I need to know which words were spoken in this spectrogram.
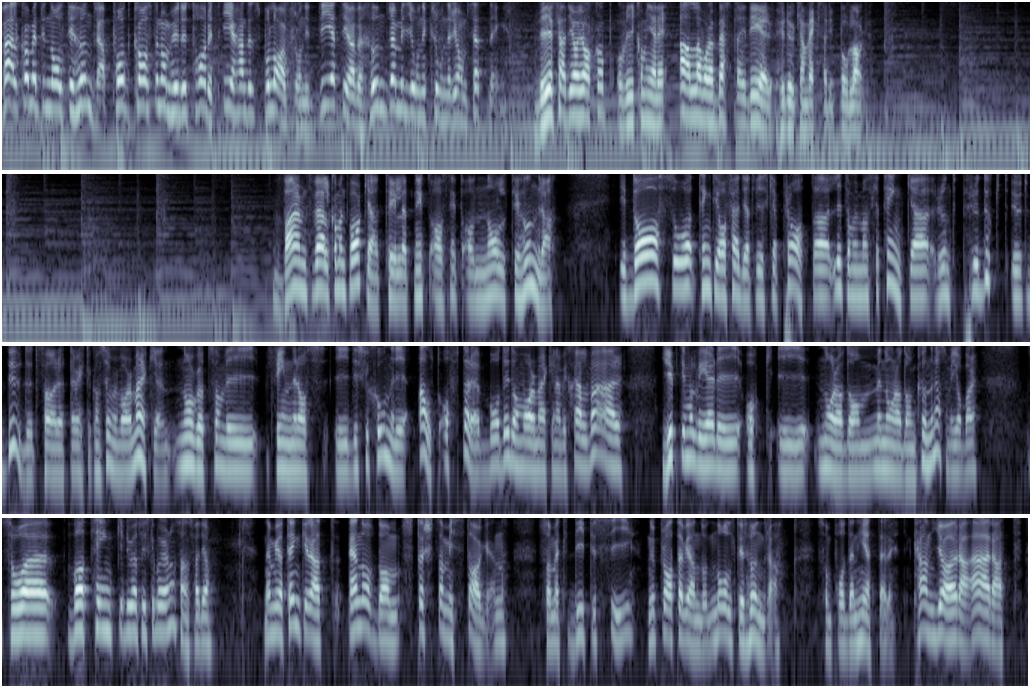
Välkommen till 0 till 100, podcasten om hur du tar ett e-handelsbolag från idé till över 100 miljoner kronor i omsättning. Vi är Fedja och Jakob och vi kommer ge dig alla våra bästa idéer hur du kan växa ditt bolag. Varmt välkommen tillbaka till ett nytt avsnitt av 0 till 100. Idag så tänkte jag och Fedja att vi ska prata lite om hur man ska tänka runt produktutbudet för ett direct to consumer varumärke. Något som vi finner oss i diskussioner i allt oftare, både i de varumärkena vi själva är djupt involverade i och i några av dem, med några av de kunderna som vi jobbar. Så eh, vad tänker du att vi ska börja någonstans Fedja? Nej, men jag tänker att en av de största misstagen som ett D2C, nu pratar vi ändå 0 till 100, som podden heter, kan göra är att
